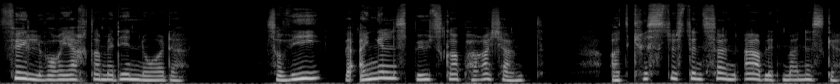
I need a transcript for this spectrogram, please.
fyll våre hjerter med din nåde, så vi ved engelens budskap har erkjent at Kristus din Sønn er blitt menneske,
